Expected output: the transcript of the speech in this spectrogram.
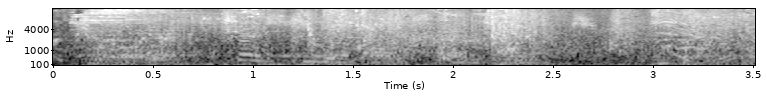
Disconnected. A summoner has disconnected.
